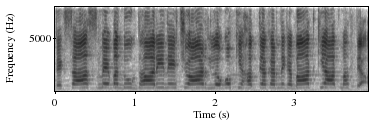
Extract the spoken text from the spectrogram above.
टेक्सास में बंदूकधारी ने चार लोगों की हत्या करने के बाद की आत्महत्या।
